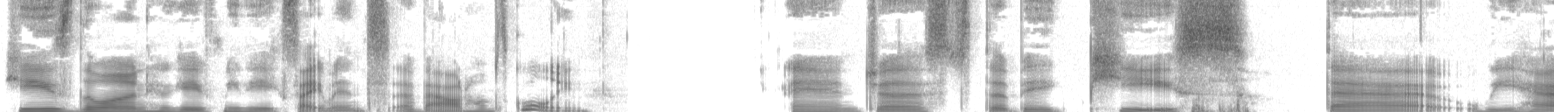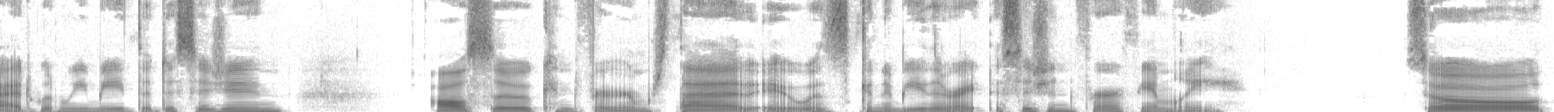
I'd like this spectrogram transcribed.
he's the one who gave me the excitement about homeschooling. And just the big peace that we had when we made the decision also confirmed that it was going to be the right decision for our family. So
